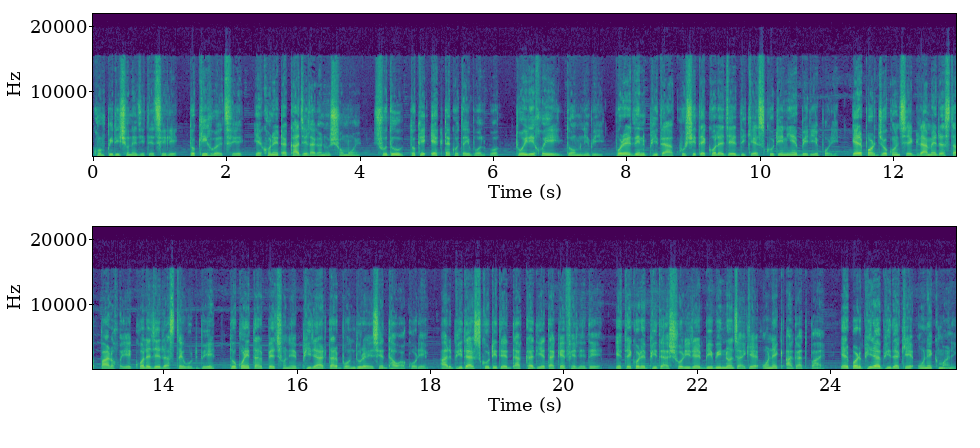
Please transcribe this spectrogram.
কম্পিটিশনে জিতেছিলি। তো কি হয়েছে? এখন এটা কাজে লাগানোর সময়। শুধু তোকে একটা কথাই বলব, তৈরি হয়েই দম নিবি। পরের দিন ভিতা খুশিতে কলেজের দিকে স্কুটি নিয়ে বেরিয়ে পড়ে। এরপর যখন সে গ্রামের রাস্তা পার হয়ে কলেজের রাস্তায় উঠবে, তখনই তার পেছনে ভিড়া আর তার বন্ধুরা এসে ধাওয়া করে। আর ভিদার স্কুটিতে ধাক্কা দিয়ে তাকে ফেলে দেয় এতে করে ভিদা শরীরের বিভিন্ন জায়গায় অনেক আঘাত পায়। এরপর ভিরা ভিদাকে অনেক মারে।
